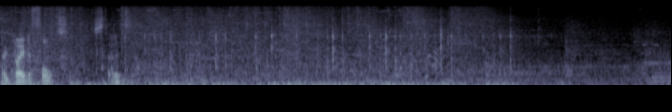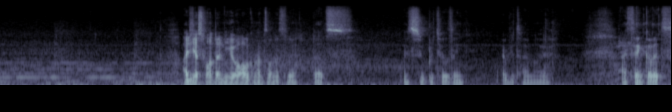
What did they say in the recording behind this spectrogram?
like by default? Is that it? I just want a new augment, honestly. That's it's super tilting every time I I think of it.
